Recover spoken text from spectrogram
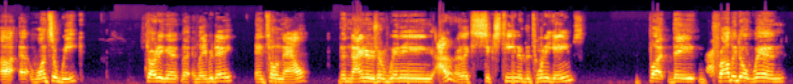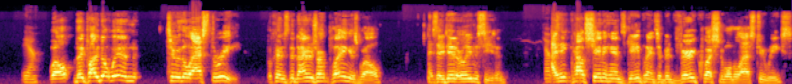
uh, once a week, starting at Labor Day until now, the Niners are winning, I don't know, like 16 of the 20 games, but they probably don't win. Yeah. Well, they probably don't win two of the last three because the Niners aren't playing as well as they did early in the season. Yep. I think Kyle Shanahan's game plans have been very questionable the last two weeks.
